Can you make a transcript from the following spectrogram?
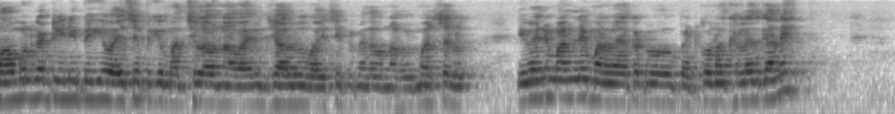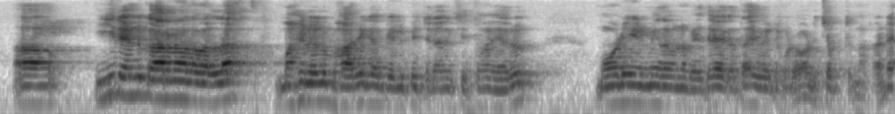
మామూలుగా టీడీపీకి వైసీపీకి మధ్యలో ఉన్న వైరుధ్యాలు వైసీపీ మీద ఉన్న విమర్శలు ఇవన్నీ మళ్ళీ మనం ఎక్కడ పెట్టుకోనక్కర్లేదు కానీ ఈ రెండు కారణాల వల్ల మహిళలు భారీగా గెలిపించడానికి సిద్ధమయ్యారు. మోడీ మీద ఉన్న వ్యతిరేకత ఇవన్నీ కూడా వాళ్ళు చెప్తున్నారు. అంటే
